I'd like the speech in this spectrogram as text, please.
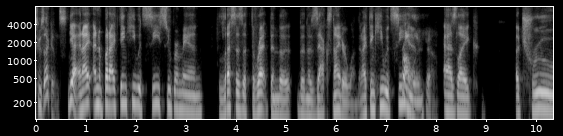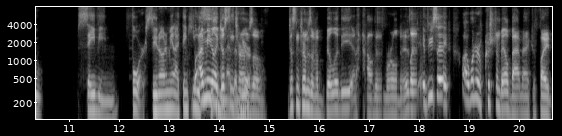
two seconds. Yeah, and I and but I think he would see Superman less as a threat than the than the Zack Snyder one. That I think he would see Probably. him Yeah. as like a true saving force. You know what I mean? I think he. Would I mean, like, just in terms of just in terms of ability and how this world is. Like, if you say, "Oh, I wonder if Christian Bale Batman could fight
